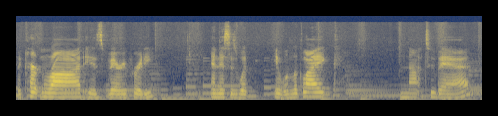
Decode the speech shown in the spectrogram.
The curtain rod is very pretty. And this is what it would look like. Not too bad.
